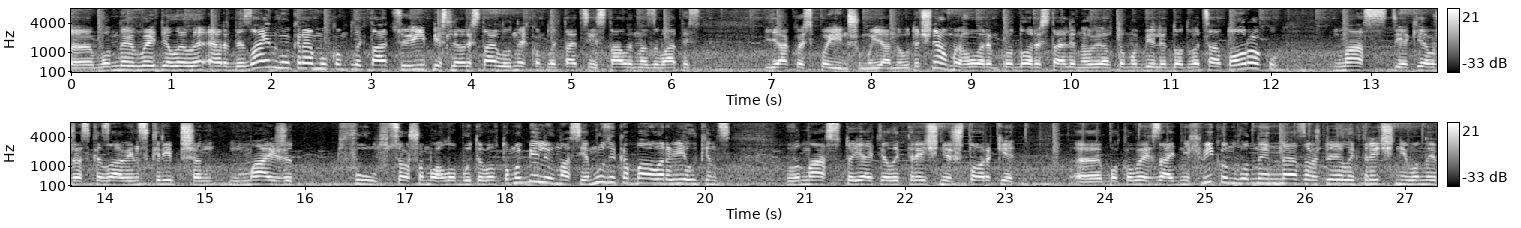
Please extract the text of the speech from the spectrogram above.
Е, Вони виділили R-Design в окрему комплектацію, і після рестайлу в них комплектації стали називатись якось по-іншому. Я не уточняв. Ми говоримо про дорестайлінгові автомобілі до 2020 року. У нас, як я вже сказав, Inscription майже фул все, що могло бути в автомобілі. У нас є музика Bauer Wilkins, в нас стоять електричні шторки е, бокових задніх вікон. Вони не завжди електричні, вони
